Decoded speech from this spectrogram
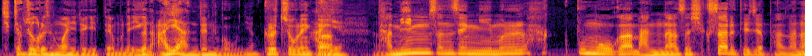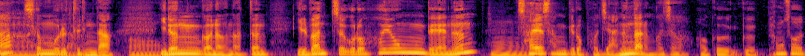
직접적으로 상관이 되기 때문에 이건 아예 안 되는 거군요. 그렇죠. 그러니까. 어. 담임 선생님을 학부모가 만나서 식사를 대접하거나 아, 선물을. 드린다. 어. 이런 거는 어떤 일반적으로 허용되는 음. 사회상규로 보지 않는다는 거죠. 어, 그, 그 평소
